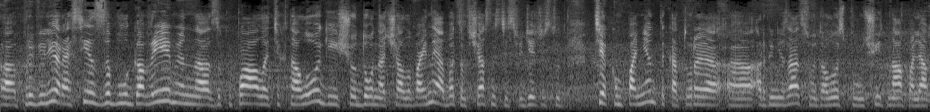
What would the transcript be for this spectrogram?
а, провели, Россия заблаговременно закупала технологии еще до начала войны. Об этом, в частности, свидетельствуют те компоненты, которые а, организации удалось получить на полях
